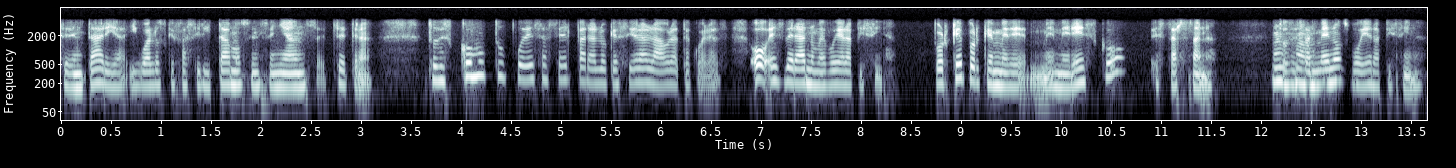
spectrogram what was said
sedentaria, igual los que facilitamos enseñanza, etcétera. Entonces, ¿cómo tú puedes hacer para lo que hacía Laura, te acuerdas? Oh, es verano, me voy a la piscina. ¿Por qué? Porque me, merezco estar sana. Entonces, al menos voy a la piscina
